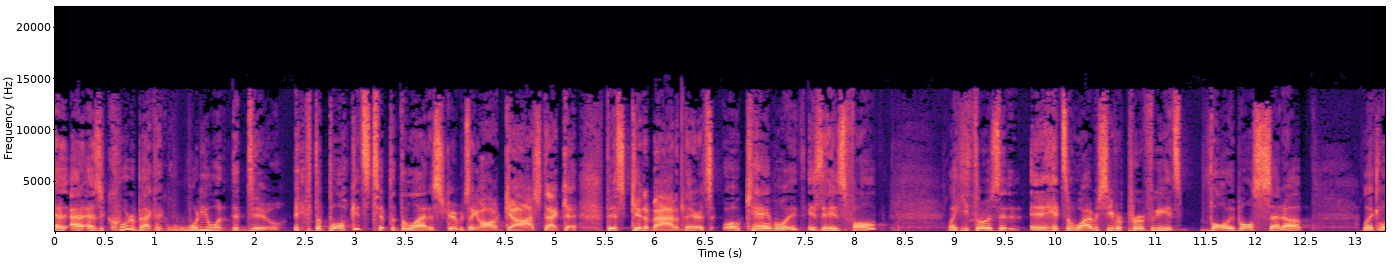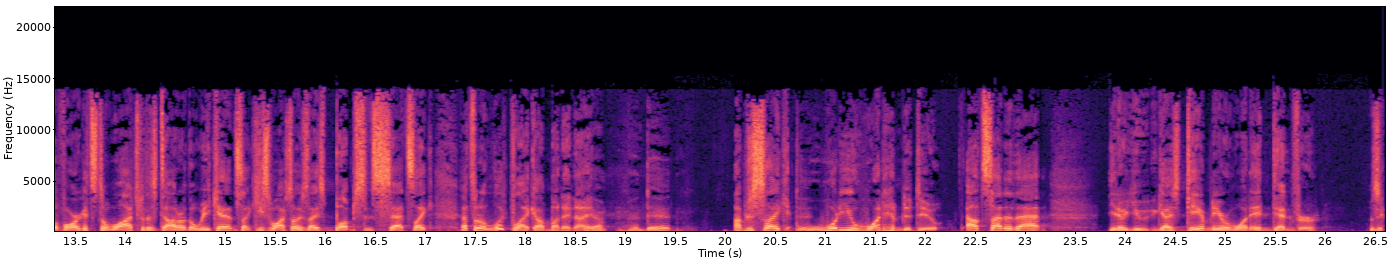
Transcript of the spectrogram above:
a- as a quarterback, like what do you want to do if the ball gets tipped at the line of scrimmage? Like, oh gosh, that guy, this get him out of there. It's okay. Well, it, is it his fault? Like he throws it and it hits a wide receiver perfectly. It's volleyball set up. Like LeVar gets to watch with his daughter on the weekends. Like he's watched all these nice bumps and sets. Like that's what it looked like on Monday night. Yep, it did. I'm just like, what do you want him to do? Outside of that, you know, you guys damn near won in Denver. It was a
